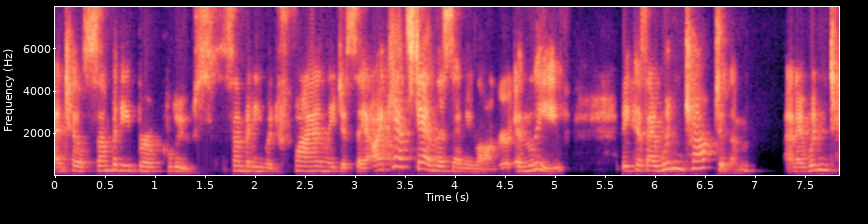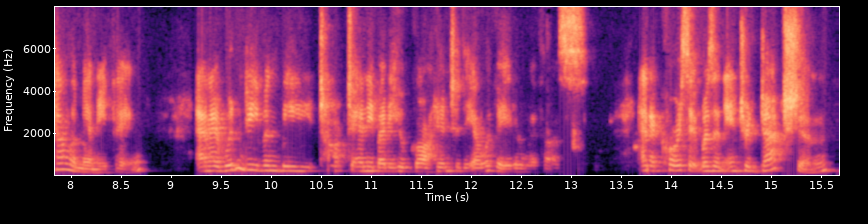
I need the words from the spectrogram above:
until somebody broke loose. Somebody would finally just say, I can't stand this any longer, and leave because I wouldn't talk to them and I wouldn't tell them anything. And I wouldn't even be talk to anybody who got into the elevator with us. And of course, it was an introduction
